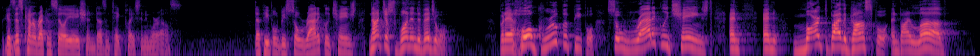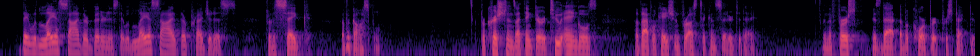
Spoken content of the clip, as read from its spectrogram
Because this kind of reconciliation doesn't take place anywhere else that people would be so radically changed, not just one individual, but a whole group of people so radically changed and, and marked by the gospel and by love, they would lay aside their bitterness, they would lay aside their prejudice for the sake of the gospel. For Christians, I think there are two angles of application for us to consider today. And the first is that of a corporate perspective.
